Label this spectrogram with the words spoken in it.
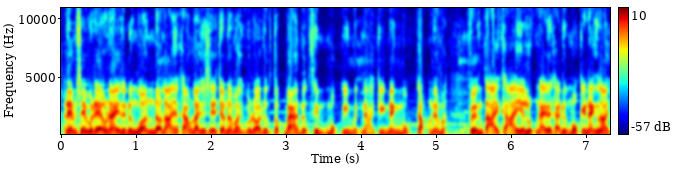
anh em xem video này thì đừng quên đỡ lại cho khải like chia sẻ cho anh em ơi. Vừa rồi được top 3 được thêm một cái mặt nạ kỹ năng một cấp anh em ơi. Về hiện tại khải lúc nãy khải được một kỹ năng thôi.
